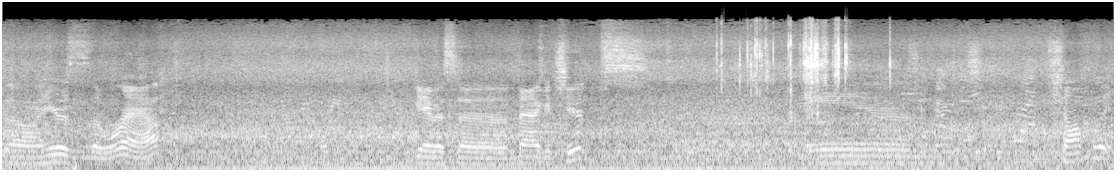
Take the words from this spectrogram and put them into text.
So here's the wrap. Gave us a bag of chips and chocolate.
